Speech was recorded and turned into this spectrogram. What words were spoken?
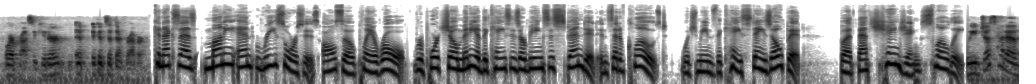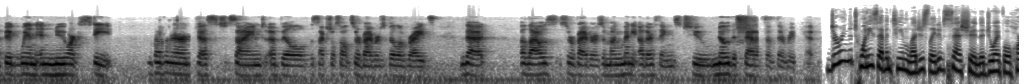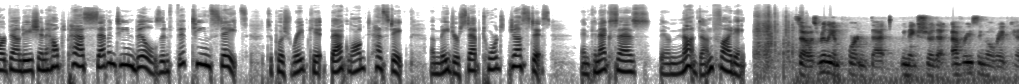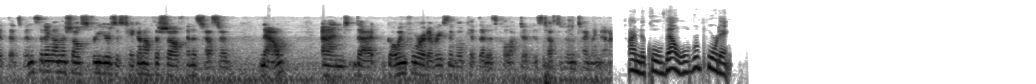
or a prosecutor, it, it, could sit there forever. Knecht says money and resources also play a role. Reports show many of the cases are being suspended instead of closed, which means the case stays open. But that's changing slowly. We just had a big win in New York State. The governor just signed a bill, the Sexual Assault Survivors Bill of Rights, that allows survivors, among many other things, to know the status of their rape kit. During the 2017 legislative session, the Joyful Heart Foundation helped pass 17 bills in 15 states to push rape kit backlog testing, a major step towards justice. And Knecht says they're not done fighting. So it's really important that we make sure that every single rape kit that's been sitting on the shelves for years is taken off the shelf and is tested now and that going forward, every single kit that is collected is tested in a timely manner. I'm Nicole Vowell reporting.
